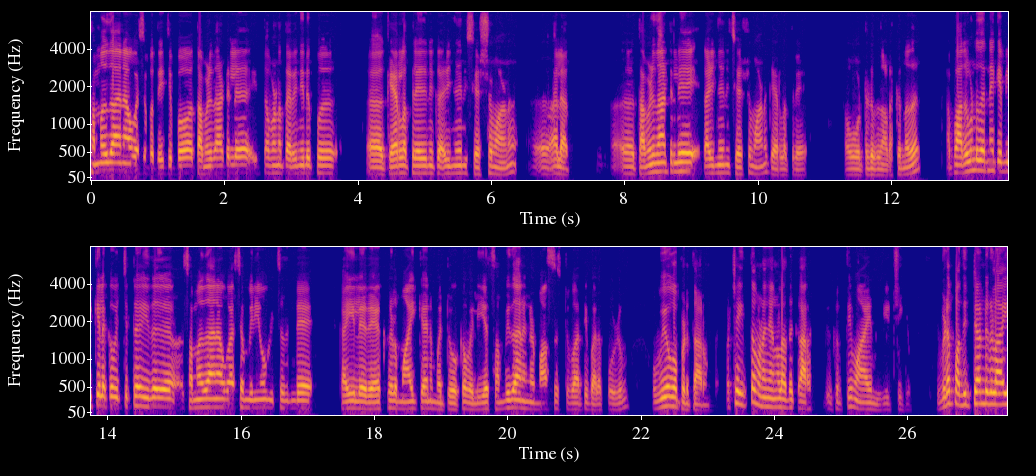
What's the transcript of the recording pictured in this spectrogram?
സമ്മതിദാനാവകാശം പ്രത്യേകിച്ച് ഇപ്പോൾ തമിഴ്നാട്ടിൽ ഇത്തവണ തെരഞ്ഞെടുപ്പ് കേരളത്തിലേതിന് കഴിഞ്ഞതിന് ശേഷമാണ് അല്ല തമിഴ്നാട്ടിലെ കഴിഞ്ഞതിന് ശേഷമാണ് കേരളത്തിലെ വോട്ടെടുപ്പ് നടക്കുന്നത്. അപ്പൊ അതുകൊണ്ട് തന്നെ കെമിക്കലൊക്കെ വെച്ചിട്ട് ഇത് സമ്മതിദാനാവകാശം വിനിയോഗിച്ചതിന്റെ കയ്യിലെ രേഖകൾ മായ്ക്കാനും മറ്റുമൊക്കെ വലിയ സംവിധാനങ്ങൾ മാർക്സിസ്റ്റ് പാർട്ടി പലപ്പോഴും ഉപയോഗപ്പെടുത്താറുണ്ട്. പക്ഷെ ഇത്തവണ ഞങ്ങൾ അത് കൃത്യമായി നിരീക്ഷിക്കും. ഇവിടെ പതിറ്റാണ്ടുകളായി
